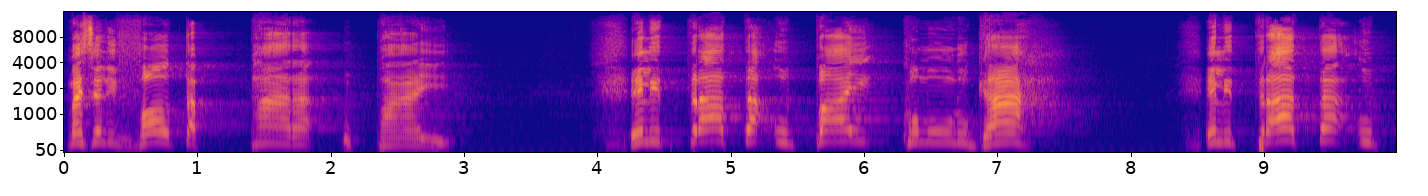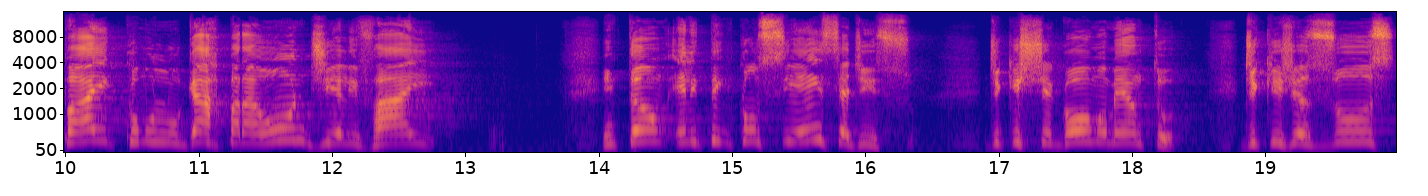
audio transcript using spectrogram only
mas ele volta para o Pai. Ele trata o Pai como um lugar. Ele trata o Pai como um lugar para onde ele vai. Então, ele tem consciência disso, de que chegou o momento de que Jesus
